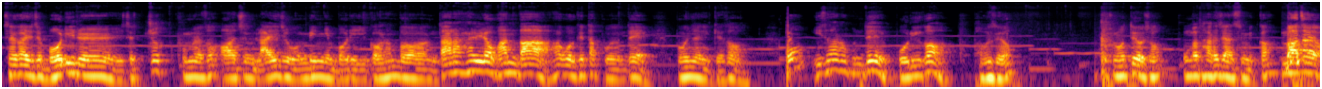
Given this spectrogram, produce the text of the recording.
제가 이제 머리를 이제 쭉 보면서 아, 지금 라이즈 원빈님 머리 이걸 한번 따라 하려고 한다 하고 이렇게 딱 보는데 부원장님께서 어? 이 사람 근데 머리가 봐보세요. 지금 어때요 저? 뭔가 다르지 않습니까? 맞아요.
